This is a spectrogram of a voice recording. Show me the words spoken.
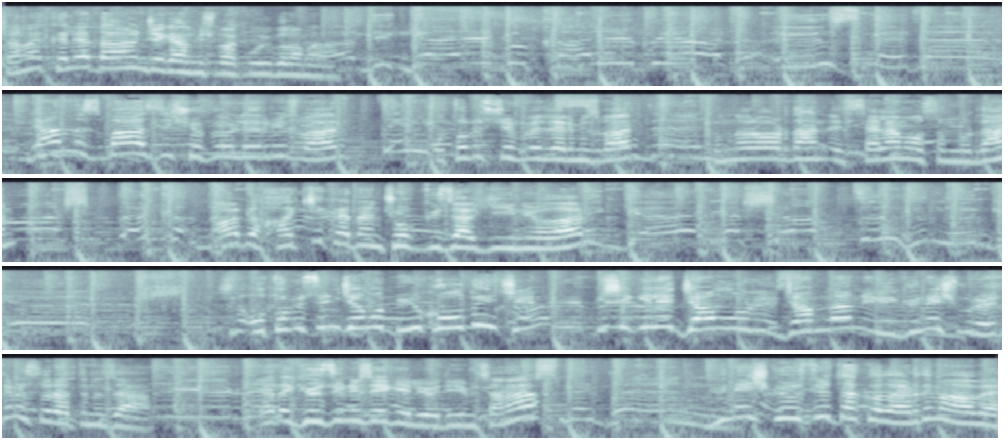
Çanakkale daha önce gelmiş bak bu uygulama. Hadi Yalnız bazı şoförlerimiz var. Otobüs şoförlerimiz var. Bunlara oradan e, selam olsun buradan. Abi hakikaten çok güzel giyiniyorlar. Şimdi otobüsün camı büyük olduğu için bir şekilde cam vuruyor. Camdan e, güneş vuruyor değil mi suratınıza? Ya da gözünüze geliyor diyeyim sana. Güneş gözlüğü takıyorlar değil mi abi?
